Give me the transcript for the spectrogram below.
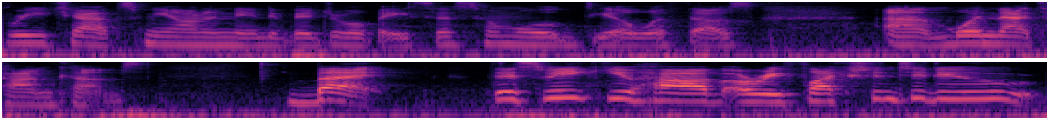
reach out to me on an individual basis and we'll deal with those um, when that time comes. But this week you have a reflection to do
